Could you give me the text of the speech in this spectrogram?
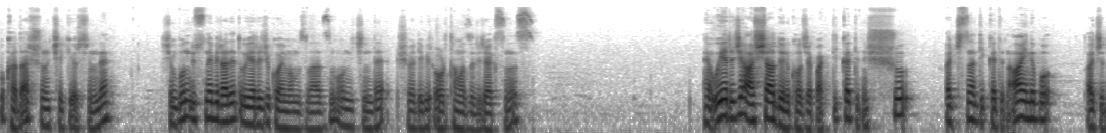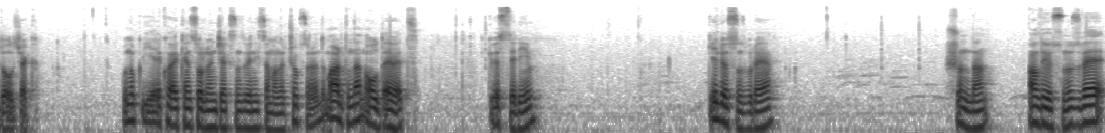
Bu kadar. Şunu çekiyoruz şimdi. Şimdi bunun üstüne bir adet uyarıcı koymamız lazım. Onun için de şöyle bir ortam hazırlayacaksınız. Yani uyarıcı aşağı dönük olacak. Bak dikkat edin. Şu açısına dikkat edin. Aynı bu açıda olacak. Bunu yere koyarken zorlanacaksınız. Ben ilk zamanlar çok zorlandım. Ardından oldu evet. Göstereyim. Geliyorsunuz buraya. Şundan alıyorsunuz ve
